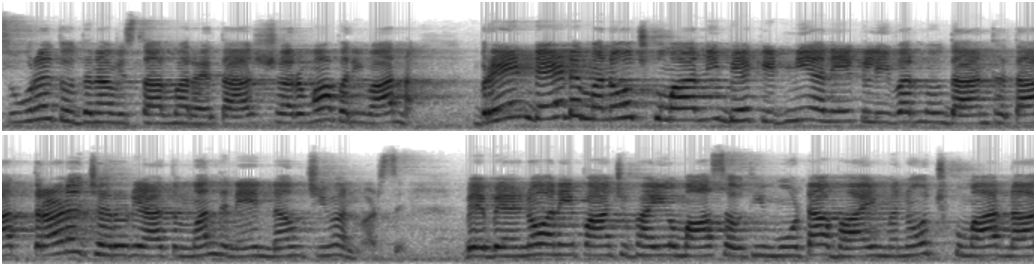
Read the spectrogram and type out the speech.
સુરત ઉધના વિસ્તારમાં રહેતા શર્મા પરિવારના બ્રેન ડેડ મનોજ કુમારની બે કિડની અને એક લીવરનું દાન થતાં ત્રણ જરૂરિયાતમંદને નવજીવન મળશે. બે બહેનો અને પાંચ ભાઈઓમાં સૌથી મોટા ભાઈ મનોજ કુમારના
